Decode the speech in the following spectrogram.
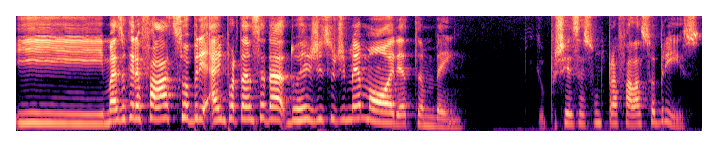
E, mas eu queria falar sobre a importância da- do registro de memória também. Eu puxei esse assunto para falar sobre isso.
